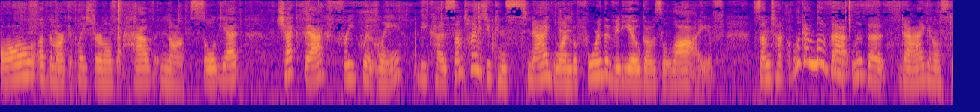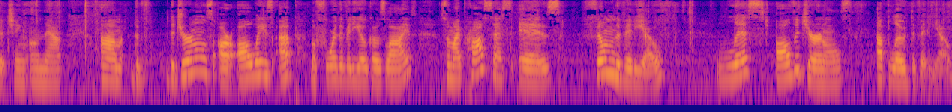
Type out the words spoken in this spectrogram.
all of the marketplace journals that have not sold yet. Check back frequently because sometimes you can snag one before the video goes live. Sometimes, look, I love that. Look at the diagonal stitching on that. Um, the, the journals are always up before the video goes live. So my process is film the video, list all the journals, upload the video.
